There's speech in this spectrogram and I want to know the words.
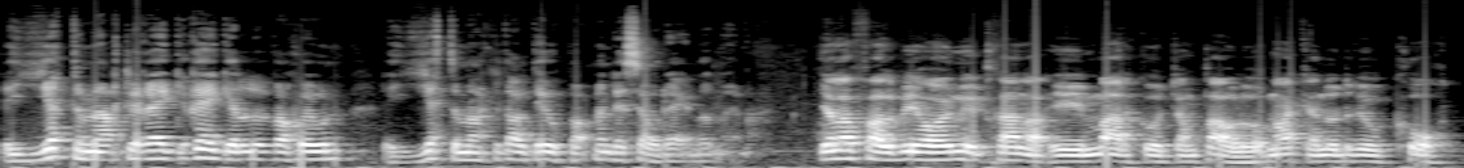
Det är jättemärklig reg- regelversion. Det är jättemärkligt alltihopa, men det är så det är numera. I alla fall, vi har ju en ny tränare i Marco Giampaolo. Mackan, du drog kort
